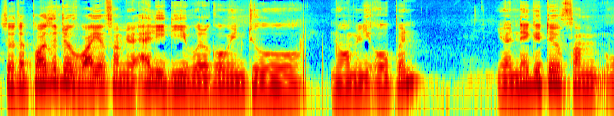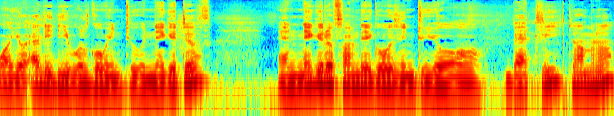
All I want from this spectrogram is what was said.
So the positive wire from your LED will go into normally open. Your negative from your LED will go into negative. And negative from there goes into your battery terminal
